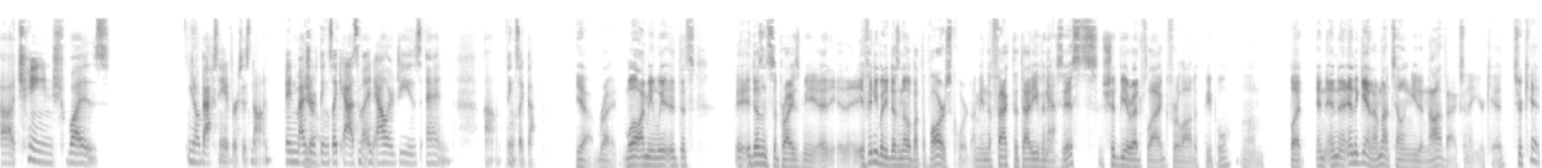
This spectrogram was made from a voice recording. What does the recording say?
uh, changed was, you know, vaccinated versus non, and measured Yeah. things like asthma and allergies and um, things like that. Yeah, right. Well, I mean, we it, that's it, it doesn't surprise me Uh, if anybody doesn't know about the VAERS court. I mean, the fact that that even Yeah. exists should be a red flag for a lot of people. Um, but and and and again, I'm not telling you to not vaccinate your kid. It's your kid,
